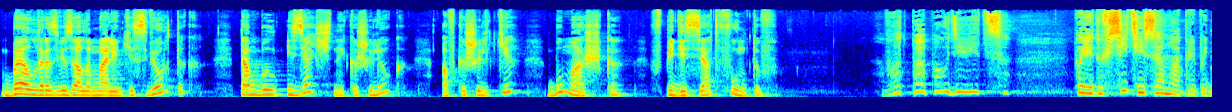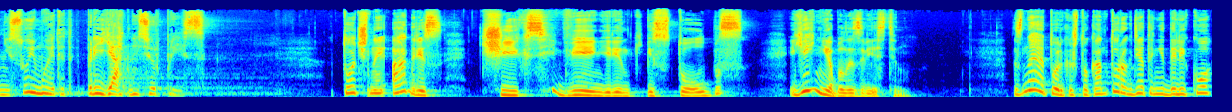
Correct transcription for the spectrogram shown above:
Белла развязала маленький сверток. Там был изящный кошелек, а в кошельке бумажка в 50 фунтов. Вот папа удивится – Поеду в Сити и сама преподнесу ему этот приятный сюрприз. Точный адрес Чикси, Венеринг и Столбс ей не был известен. Зная только, что контора где-то недалеко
